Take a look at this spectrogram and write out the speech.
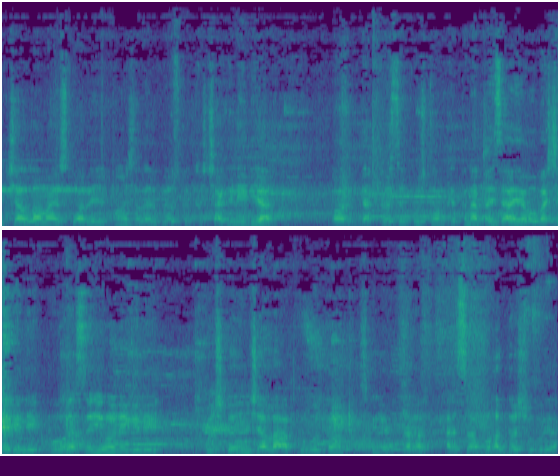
इंशाल्लाह मैं उसको अभी पाँच हज़ार रुपये उसको कक्षा के लिए दिया और डॉक्टर से पूछता हूँ कितना पैसा आया वो बच्चे के लिए पूरा सही होने के लिए पूछ कर इंशाल्लाह आपको बोलता हूँ इसके लिए हर साहब बहुत बहुत शुक्रिया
